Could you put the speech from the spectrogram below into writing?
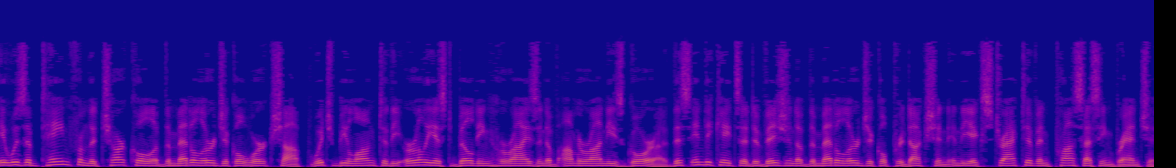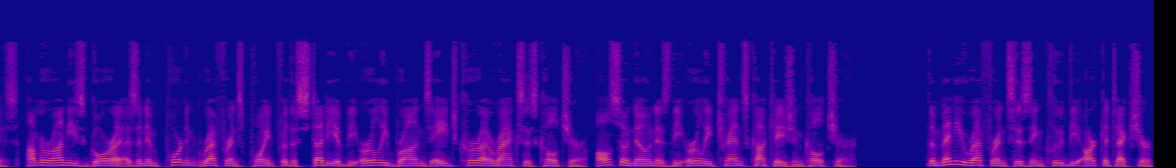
It was obtained from the charcoal of the metallurgical workshop which belonged to the earliest building horizon of Amaranis Gora this indicates a division of the metallurgical production in the extractive and processing branches. Amaranis Gora is an important reference point for the study of the early Bronze Age Kura Araxes culture, also known as the early Transcaucasian culture. The many references include the architecture,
